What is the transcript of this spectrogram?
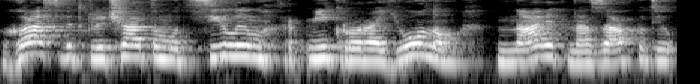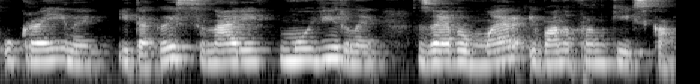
Газ відключатимуть цілим мікрорайоном навіть на заході України. І такий сценарій ймовірний, заявив мер Івано-Франківська.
